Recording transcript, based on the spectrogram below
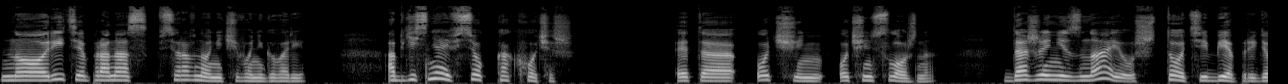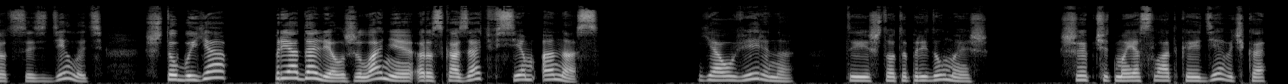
Но Рите про нас все равно ничего не говори. Объясняй все, как хочешь. Это очень-очень сложно. Даже не знаю, что тебе придется сделать, чтобы я преодолел желание рассказать всем о нас. Я уверена, ты что-то придумаешь шепчет моя сладкая девочка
